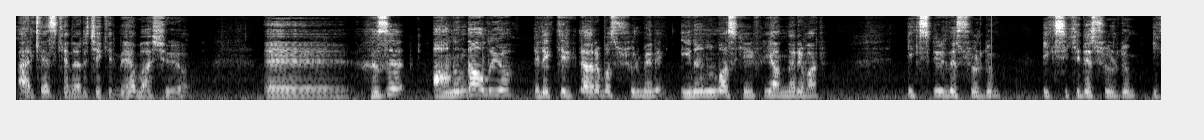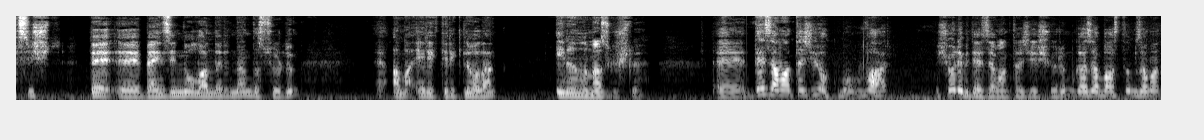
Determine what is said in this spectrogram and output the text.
Herkes kenarı çekilmeye başlıyor. Ee, hızı anında alıyor. Elektrikli araba sürmenin inanılmaz keyifli yanları var. X1'de sürdüm, X2'de sürdüm, X3'de e, benzinli olanlarından da sürdüm. E, ama elektrikli olan inanılmaz güçlü. E, dezavantajı yok mu? Var. Şöyle bir dezavantaj yaşıyorum. Gaza bastığım zaman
